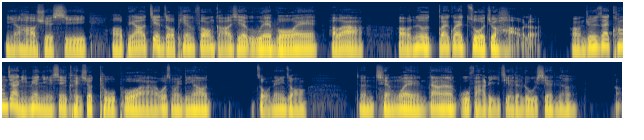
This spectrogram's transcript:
你要好好学习哦，不要剑走偏锋，搞一些无为无为，好不好？哦，那个乖乖做就好了。哦，就是在框架里面，你也是可以说突破啊。为什么一定要走那种？很前卫，当然无法理解的路线呢。啊，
